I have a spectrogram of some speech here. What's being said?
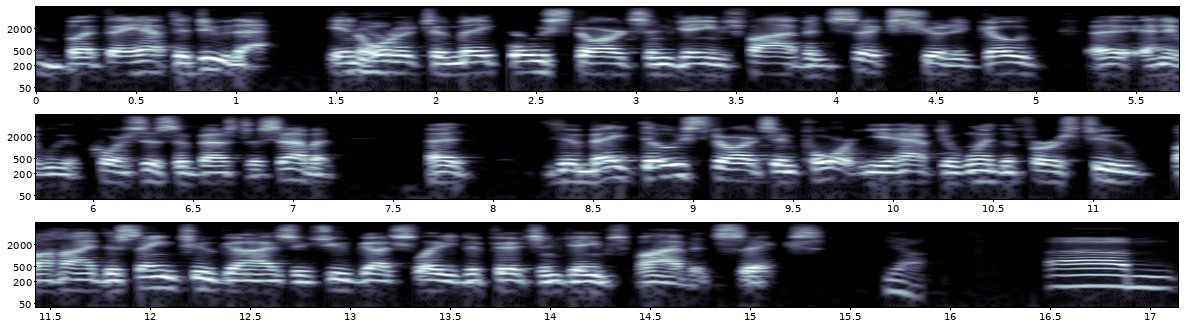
but they have to do that in yeah. order to make those starts in games five and six. Should it go, uh, and it, of course, this is a best of seven. to make those starts important, you have to win the first two behind the same two guys that you've got slated to pitch in games five and six. Yeah. Um,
